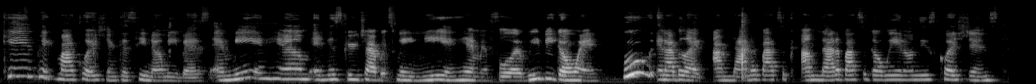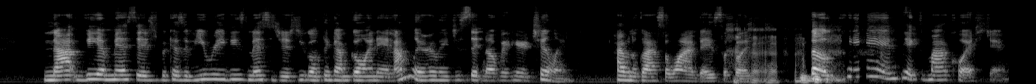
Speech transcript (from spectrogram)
Ken picked my question because he know me best, and me and him in this group chat between me and him and Floyd, we be going whoo, and I be like, I'm not about to, I'm not about to go in on these questions not via message because if you read these messages, you're gonna think I'm going in. I'm literally just sitting over here chilling, having a glass of wine, basically. so Ken picked my question.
